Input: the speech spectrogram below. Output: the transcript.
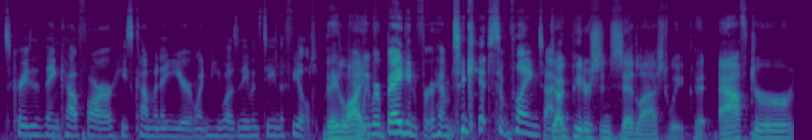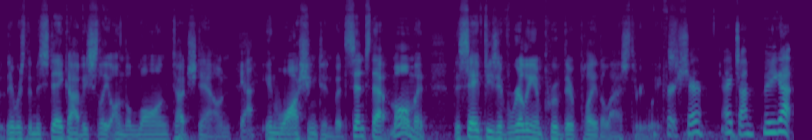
it's crazy to think how far he's come in a year when he wasn't even seeing the field. They And like- we were begging for him to get some playing time. Doug Pederson said last week that after there was the mistake, obviously, on the long touchdown Yeah. in Washington, but since that moment, the safeties have really improved their play the last three weeks. For sure. All right, John, who you got?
